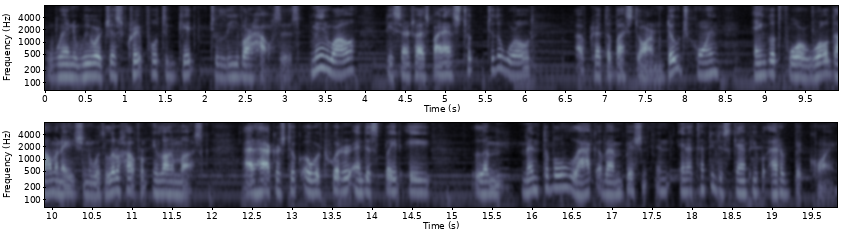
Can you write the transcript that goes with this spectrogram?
when we were just grateful to get to leave our houses. Meanwhile, decentralized finance took to the world of crypto by storm. Dogecoin angled for world domination with little help from Elon Musk, and hackers took over Twitter and displayed a lamentable lack of ambition in, in attempting to scam people out of Bitcoin.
